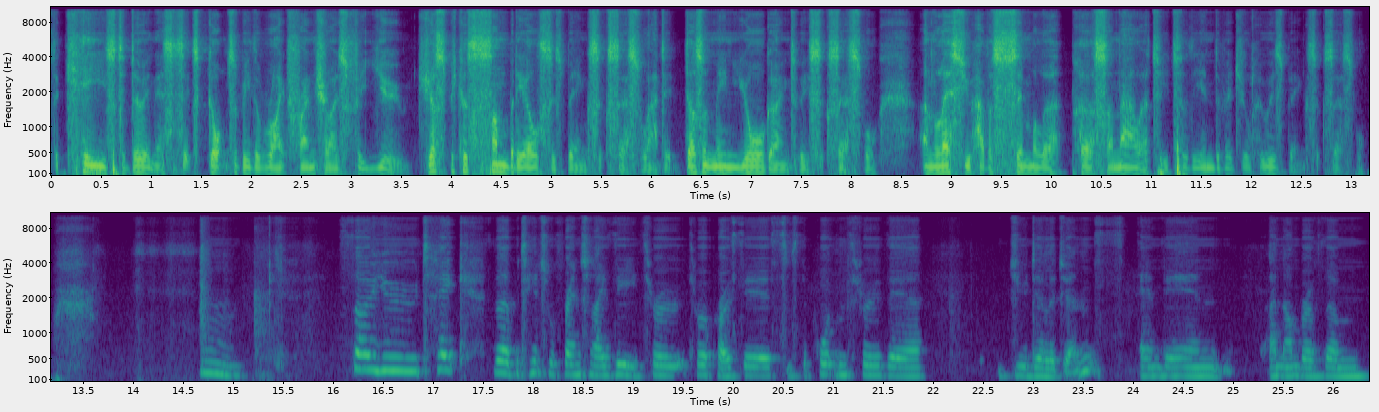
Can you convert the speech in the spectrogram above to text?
the keys to doing this is it's got to be the right franchise for you. Just because somebody else is being successful at it doesn't mean you're going to be successful unless you have a similar personality to the individual who is being successful. Hmm. So you take the potential franchisee through through a process, you support them through their due diligence and then a number of them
